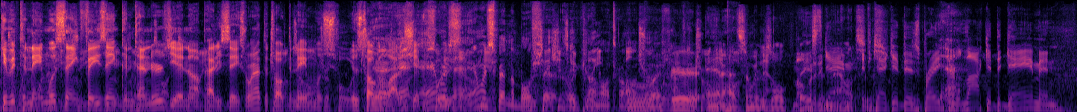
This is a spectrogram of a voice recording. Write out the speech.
Give it to Nameless saying FaZe ain't contenders. Yeah, no, Patty Sakes. We're gonna have to talk to Nameless. He was talking a lot of and- shit and before we're, he. And we're spitting the bullshit. Like, I don't know what's going on. Ooh, I fear Ant has some result-based the game. analysis. If you can't get this break, Yeah. you will not get the game. And I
